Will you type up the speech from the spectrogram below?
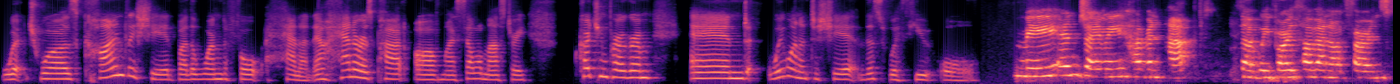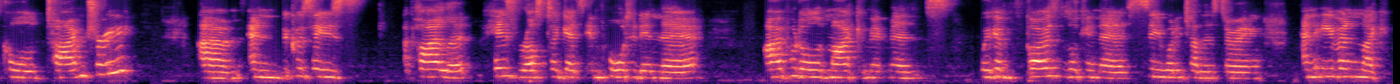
which was kindly shared by the wonderful Hannah. Now, Hannah is part of my Salon Mastery coaching program, and we wanted to share this with you all. Me and Jamie have an app that we both have on our phones called Time Tree. Um, and because he's a pilot, his roster gets imported in there. I put all of my commitments. We can both look in there, see what each other's doing, and even like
